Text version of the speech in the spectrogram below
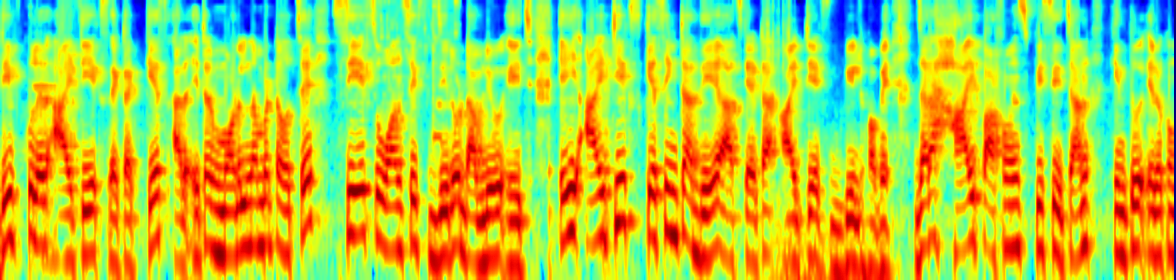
ডিপ কুলের আইটিএক্স একটা কেস আর এটার মডেল নাম্বারটা হচ্ছে CX one six zero WH এই আইটিএক্স কেসিংটা দিয়ে আজকে একটা আইটিএক্স বিল্ড হবে। যারা হাই পারফরমেন্স পিসি চান, কিন্তু এরকম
